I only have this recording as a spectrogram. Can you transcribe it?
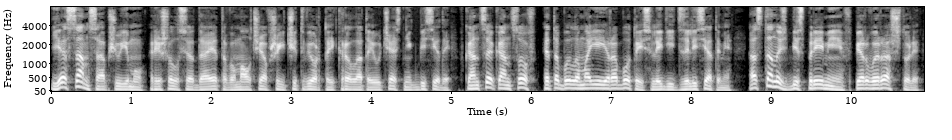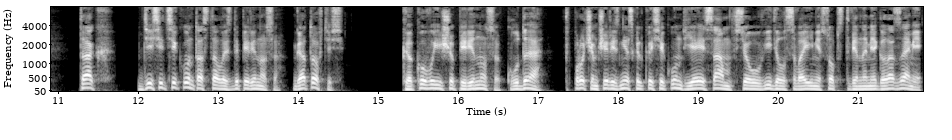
«Я сам сообщу ему», — решился до этого молчавший четвертый крылатый участник беседы. «В конце концов, это было моей работой следить за лисятами. Останусь без премии, в первый раз, что ли. Так, десять секунд осталось до переноса. Готовьтесь». «Какого еще переноса? Куда?» Впрочем, через несколько секунд я и сам все увидел своими собственными глазами.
